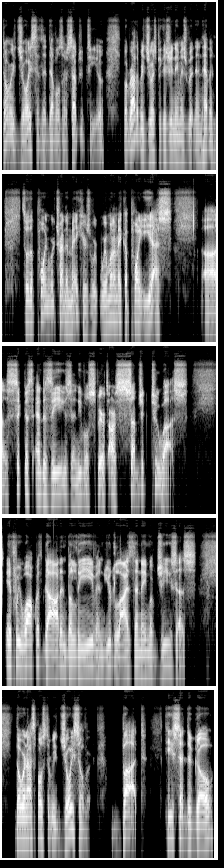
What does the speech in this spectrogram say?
Don't rejoice that the devils are subject to you, but rather rejoice because your name is written in heaven. So, the point we're trying to make here is we want to make a point yes, uh, sickness and disease and evil spirits are subject to us if we walk with God and believe and utilize the name of Jesus, though we're not supposed to rejoice over it. But he said to go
